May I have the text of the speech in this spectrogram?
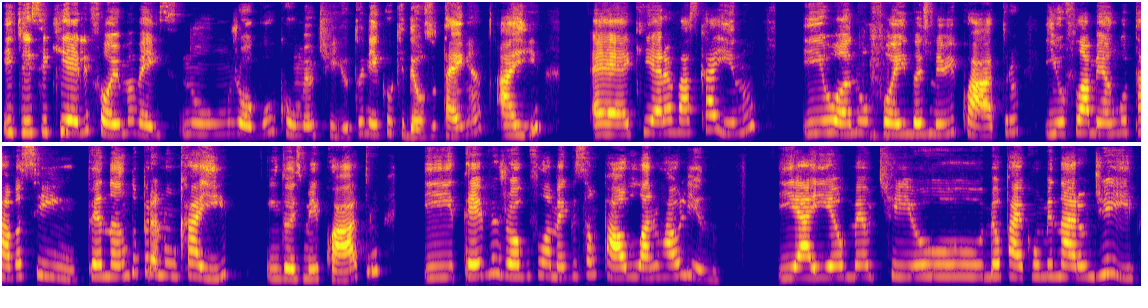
E disse que ele foi uma vez num jogo com o meu tio Tunico, que Deus o tenha, aí, é, que era vascaíno, e o ano foi em 2004 e o Flamengo tava assim penando para não cair em 2004 e teve o jogo Flamengo e São Paulo lá no Raulino. E aí eu, meu tio, meu pai combinaram de ir.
